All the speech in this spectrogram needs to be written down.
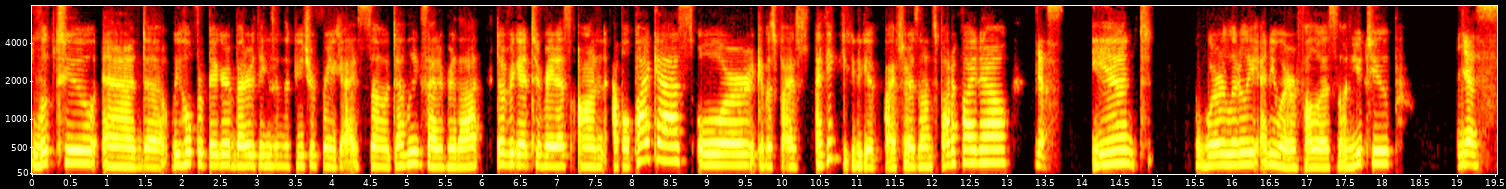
look to. And uh, we hope for bigger and better things in the future for you guys. So definitely excited for that. Don't forget to rate us on Apple Podcasts or give us five. I think you can give five stars on Spotify now. Yes. And we're literally anywhere. Follow us on YouTube. Yes.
